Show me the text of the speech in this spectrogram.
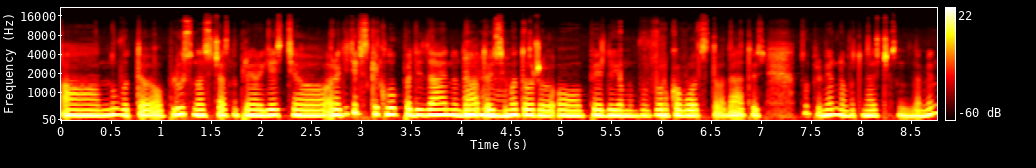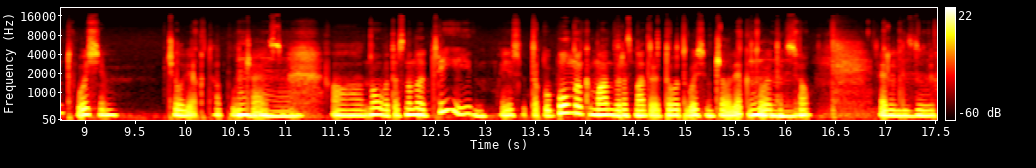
а, ну, вот э, плюс у нас сейчас, например, есть родительский клуб по дизайну, да, uh-huh. то есть мы тоже передаем в руководство, да, то есть, ну, примерно вот у нас сейчас на момент 8 человек, да, получается. Mm-hmm. А, ну, вот основной три, и если такую полную команду рассматривать, то вот восемь человек, кто mm-hmm. это все реализует.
